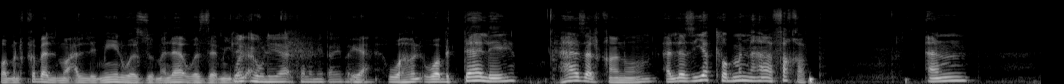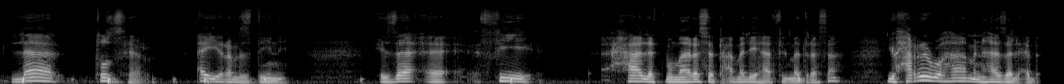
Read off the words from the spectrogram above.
ومن قبل المعلمين والزملاء والزميلات. والأولياء تلاميذ أيضا. وبالتالي هذا القانون الذي يطلب منها فقط أن لا تظهر أي رمز ديني. إذا آه، في حالة ممارسة عملها في المدرسة يحررها من هذا العبء.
